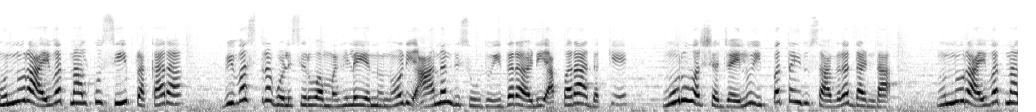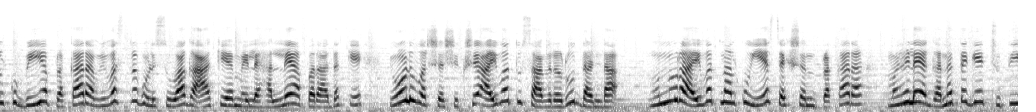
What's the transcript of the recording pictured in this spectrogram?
ಮುನ್ನೂರ ಐವತ್ನಾಲ್ಕು ಸಿ ಪ್ರಕಾರ ವಿವಸ್ತ್ರಗೊಳಿಸಿರುವ ಮಹಿಳೆಯನ್ನು ನೋಡಿ ಆನಂದಿಸುವುದು ಇದರ ಅಡಿ ಅಪರಾಧಕ್ಕೆ ಮೂರು ವರ್ಷ ಜೈಲು, ಇಪ್ಪತ್ತೈದು ಸಾವಿರ ದಂಡ. ಮುನ್ನೂರ ಐವತ್ನಾಲ್ಕು ಬಿಯ ಪ್ರಕಾರ ವಿವಸ್ತ್ರಗೊಳಿಸುವಾಗ ಆಕೆಯ ಮೇಲೆ ಹಲ್ಲೆ ಅಪರಾಧಕ್ಕೆ ಏಳು ವರ್ಷ ಶಿಕ್ಷೆ, ಐವತ್ತು ಸಾವಿರ ರು ದಂಡ. ಮುನ್ನೂರ ಐವತ್ನಾಲ್ಕು ಎ ಸೆಕ್ಷನ್ ಪ್ರಕಾರ ಮಹಿಳೆಯ ಘನತೆಗೆ ಚ್ಯುತಿ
